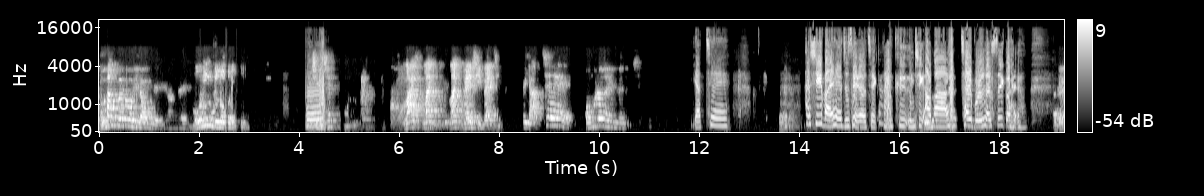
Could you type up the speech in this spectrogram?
모닝 글로리라고 얘기를 하는데 모닝 글로리. 뭐? Like like like veggie veggie. 그 야채 버무려져 있는 음식. 야채 네. 다시 말해 주세요. 제가 그 음식 아마 잘 몰랐을 거예요. 네,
